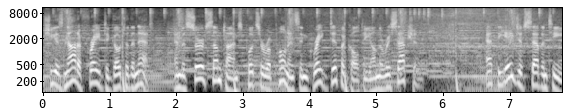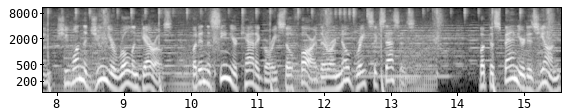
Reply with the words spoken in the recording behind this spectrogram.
she is not afraid to go to the net, and the serve sometimes puts her opponents in great difficulty on the reception. At the age of 17, she won the junior Roland Garros, but in the senior category so far there are no great successes. But the Spaniard is young,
